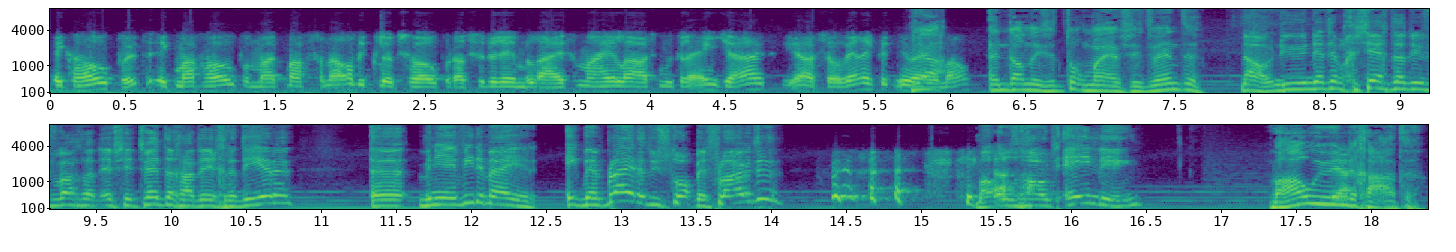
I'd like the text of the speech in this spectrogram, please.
Ik hoop het. Ik mag hopen. Maar ik mag van al die clubs hopen dat ze erin blijven. Maar helaas moet er eentje uit. Ja, zo werkt het nu Ja, helemaal. en dan is het toch maar FC Twente. Nou, nu u net hebt gezegd dat u verwacht dat FC Twente gaat degraderen. eh, meneer Wiedemeijer, ik ben blij dat u stopt met fluiten. maar onthoud één ding. We houden u Ja. in de gaten.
